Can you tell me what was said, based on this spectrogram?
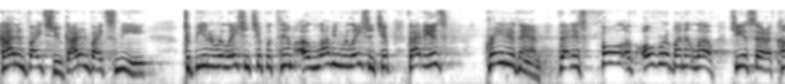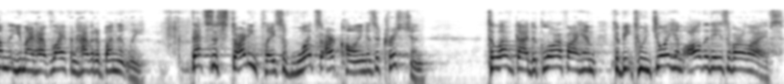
God invites you, God invites me to be in a relationship with Him, a loving relationship that is greater than, that is full of overabundant love. Jesus said, I've come that you might have life and have it abundantly. That's the starting place of what's our calling as a Christian. To love God, to glorify Him, to be, to enjoy Him all the days of our lives.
